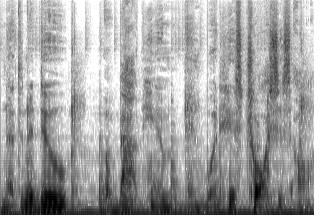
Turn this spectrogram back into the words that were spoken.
Nothing to do about him and what his choices are.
